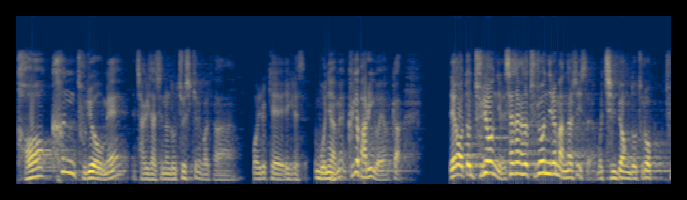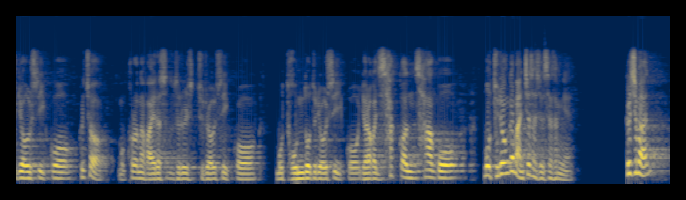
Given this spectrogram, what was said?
더 큰 두려움에 자기 자신을 노출시키는 거다. 뭐 이렇게 얘기를 했어요. 뭐냐면 그게 바로 이거예요. 그러니까 내가 어떤 두려운 일, 세상에서 두려운 일을 만날 수 있어요. 뭐 질병도 두려, 두려울 수 있고, 그렇죠? 뭐 코로나 바이러스도 두려울 수 있고, 뭐 돈도 두려울 수 있고, 여러 가지 사건, 사고, 뭐 두려운 게 많죠, 사실 세상에. 그렇지만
